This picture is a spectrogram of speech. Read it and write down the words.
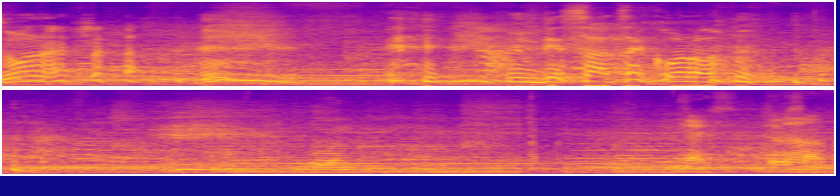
zonă așa, îndesați acolo. Bun. Nice, interesant.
